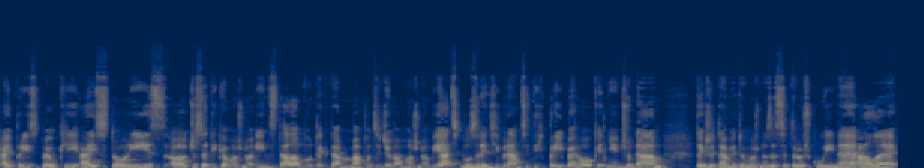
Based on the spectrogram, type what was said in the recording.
aj príspevky, aj stories. Uh, čo sa týka možno Instalabu, tak tam mám pocit, že mám možno viac pozretí v rámci tých príbehov, keď niečo dám. Takže tam je to možno zase trošku iné, ale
